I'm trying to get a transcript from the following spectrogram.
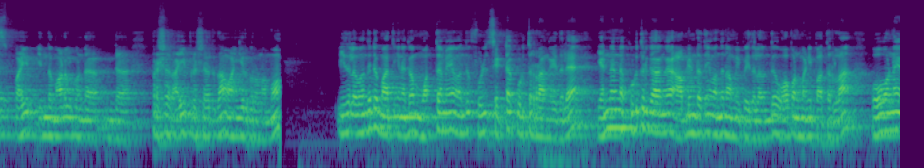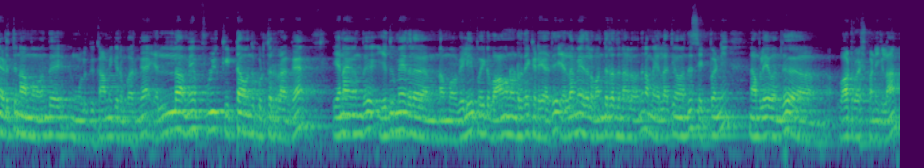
எஸ் ஃபைவ் இந்த மாடல் கொண்ட இந்த ப்ரெஷர் ஐ ப்ரெஷர் தான் வாங்கியிருக்கிறோம் நம்ம. இதில் வந்துட்டு பார்த்தீங்கன்னாக்கா மொத்தமே வந்து ஃபுல் செட்டாக கொடுத்துட்றாங்க இதில். என்னென்ன கொடுத்துருக்காங்க அப்படின்றதையும் வந்து நம்ம இப்போ இதில் வந்து ஓப்பன் பண்ணி பார்த்துடலாம் ஒவ்வொன்றா எடுத்து நாம் வந்து உங்களுக்கு காமிக்கிறோம் பாருங்கள் எல்லாமே ஃபுல் கிட்டாக வந்து கொடுத்துட்றாங்க. ஏன்னா வந்து எதுவுமே இதில் நம்ம வெளியே போயிட்டு வாங்கணுன்றதே கிடையாது. எல்லாமே இதில் வந்துடுறதுனால வந்து நம்ம எல்லாத்தையும் வந்து செட் பண்ணி நம்மளே வந்து வாட்டர் வாஷ் பண்ணிக்கலாம்.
